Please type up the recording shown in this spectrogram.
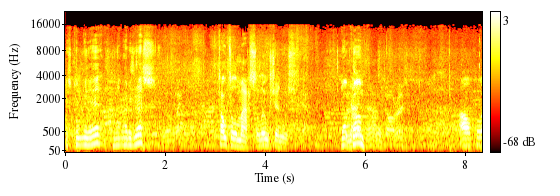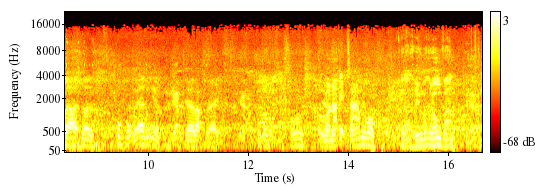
this company there, and that red address. Total Mast Solutions. Dot com. I'll pull out the pump up there, didn't you? Yeah. Yeah, that's right. Yeah. Before. But when that it's army one. Yeah, they've even got their own van. Yeah.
